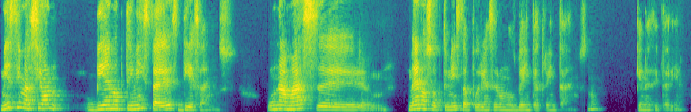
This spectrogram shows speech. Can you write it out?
Mi estimación bien optimista es 10 años. Una más, eh, menos optimista podrían ser unos 20 a 30 años, ¿no? Que necesitaríamos.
